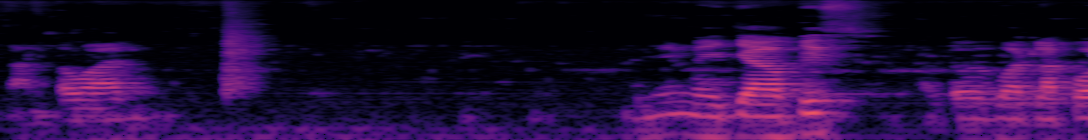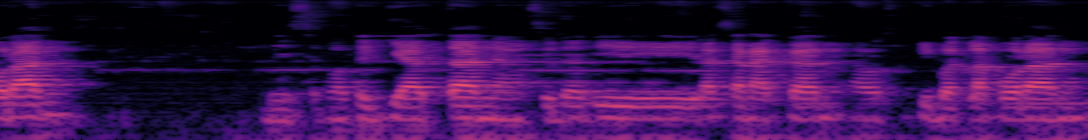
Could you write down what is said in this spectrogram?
pantauan. Ini meja office atau buat laporan di semua kegiatan yang sudah dilaksanakan harus dibuat laporan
